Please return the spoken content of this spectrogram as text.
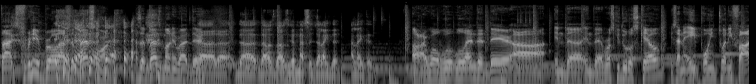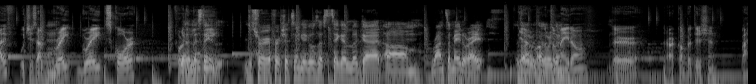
tax free, bro. That's the best one. That's the best money right there. That was that was a good message. I like that. I like that. All right, well, we'll, we'll end it there. Uh, in the in the Doodle scale, it's an 8.25, which is a mm-hmm. great great score for the let's movie. Take, just for for shits and giggles, let's take a look at um Rotten Tomato, right? Is yeah, that, Rotten Tomato. They're our competition. Bah,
